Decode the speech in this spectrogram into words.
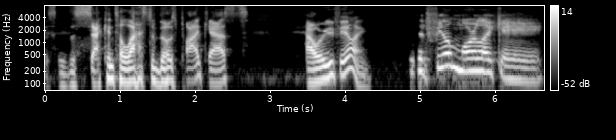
This is the second to last of those podcasts. How are you feeling? Does it feel more like a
